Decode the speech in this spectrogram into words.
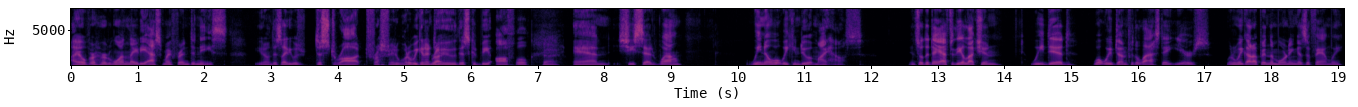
I overheard one lady ask my friend Denise. You know, this lady was distraught, frustrated. What are we going Right. to do? This could be awful. Right. And she said, Well, we know what we can do at my house. And so the day after the election, we did what we've done for the last eight years. When we got up in the morning as a family,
